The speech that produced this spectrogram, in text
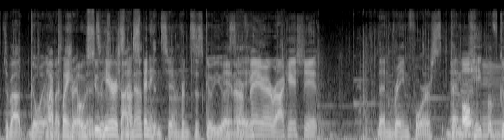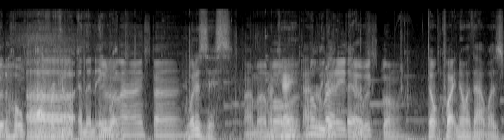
It's about going Am on a playing trip. and it Osu says here? It's not spinning. Then San Francisco, USA. In our USA. favorite rocket ship. Then rainforest. Then Oh. Cape of Good Hope, Uh, Africa, and then England. Einstein. What is this? I'm a Okay. I'm gonna leave it ready there. to explode. Don't quite know what that was.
